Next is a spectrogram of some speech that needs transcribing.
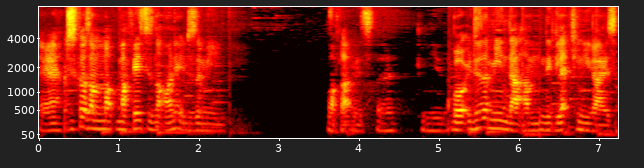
yeah. Just because my face is not on it, it doesn't mean my flat is there. Uh, But it doesn't mean that I'm neglecting you guys.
